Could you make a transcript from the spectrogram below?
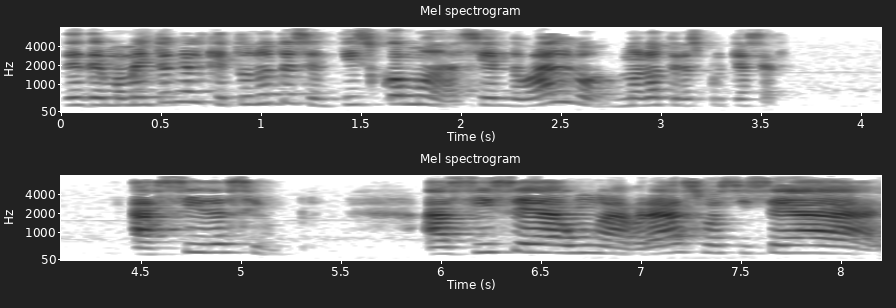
desde el momento en el que tú no te sentís cómoda haciendo algo, no lo tienes por qué hacer. Así de simple así sea un abrazo, así sea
